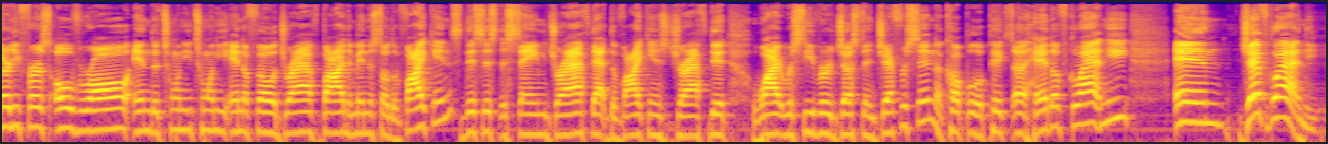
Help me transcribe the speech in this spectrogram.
31st overall in the 2020 NFL draft by the Minnesota Vikings. This is the same draft that the Vikings drafted wide receiver Justin Jefferson, a couple of picks ahead of Gladney. And Jeff Gladney,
